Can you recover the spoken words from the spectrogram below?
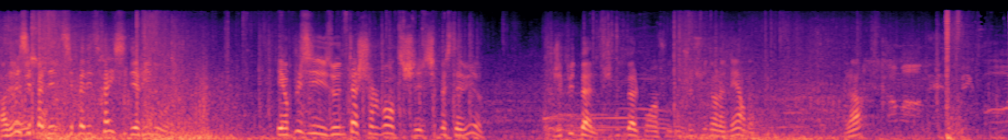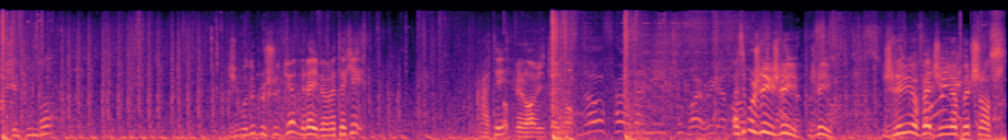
Alors déjà c'est pas, des- pas des trails, c'est des rhinos. hein. Et en plus ils ont une tache sur le ventre, je sais, je sais pas si t'as vu. J'ai plus de balles, j'ai plus de balles pour info, donc je suis dans la merde. Voilà, J'ai bon. j'ai mon double shotgun mais là il va m'attaquer. Raté. Ah c'est bon, je l'ai eu, je l'ai eu, je l'ai eu. Je l'ai eu en fait, j'ai eu un peu de chance.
